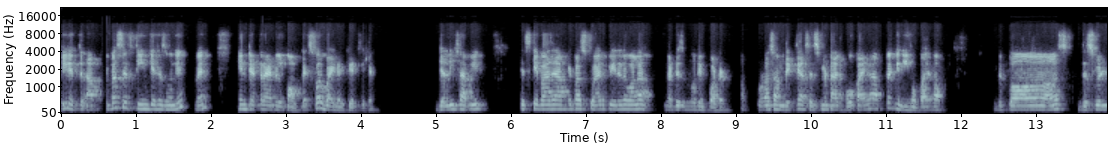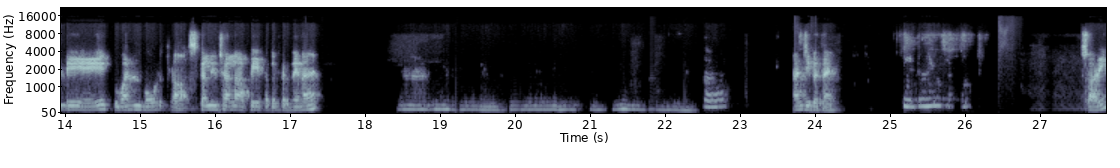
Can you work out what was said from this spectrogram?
ठीक है तो आपके पास सिर्फ़ तीन केसेस होंगे when in tetrahedral complex for bidentate ligand जल्दी छापिए। इसके बाद है आपके पास स्क्वायर प्लेनर वाला दैट इज़ मोर इम्पोर्टेंट अब थोड़ा सा हम देखते हैं असेसमेंट आज हो पाएगा आपका कि नहीं हो पाएगा। Because this will take one more class कल इंशाल्लाह आपको ये खत्म कर देना है। हाँ जी बताएँ। हो sorry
